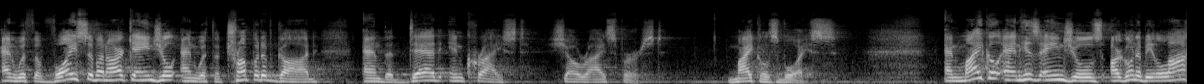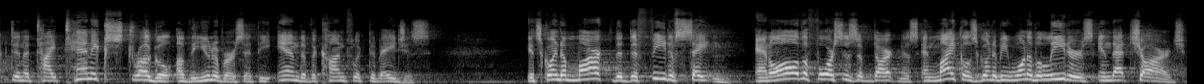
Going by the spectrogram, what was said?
and with the voice of an archangel and with the trumpet of God, and the dead in Christ shall rise first. Michael's voice. And Michael and his angels are going to be locked in a titanic struggle of the universe at the end of the conflict of ages. It's going to mark the defeat of Satan and all the forces of darkness, and Michael's going to be one of the leaders in that charge.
